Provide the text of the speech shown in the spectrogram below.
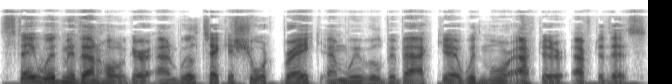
stay with me then, Holger, and we'll take a short break, and we will be back uh, with more after after this.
